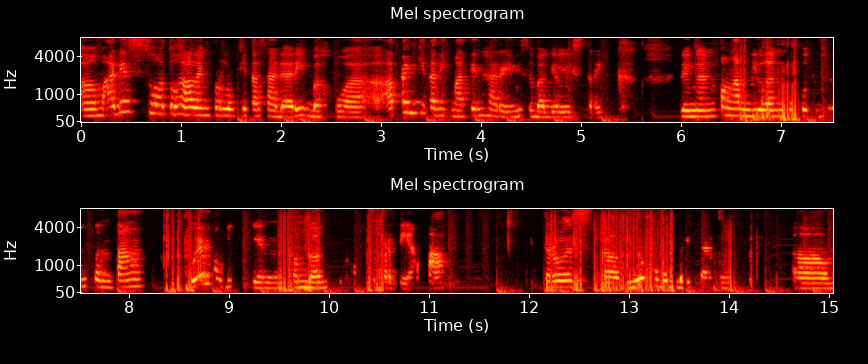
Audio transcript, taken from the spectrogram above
um, ada suatu hal yang perlu kita sadari bahwa uh, apa yang kita nikmatin hari ini sebagai listrik. Dengan pengambilan keputusan tentang gue mau bikin pembangunan seperti apa. Terus uh, gue mau memberikan um,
